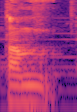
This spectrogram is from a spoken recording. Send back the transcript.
там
